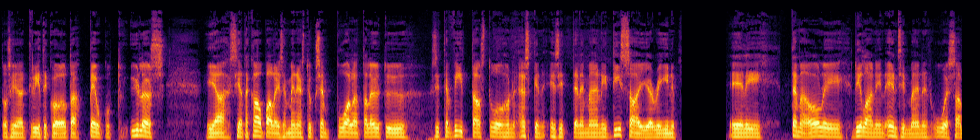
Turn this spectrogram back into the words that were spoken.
tosiaan kriitikoilta peukut ylös. Ja sieltä kaupallisen menestyksen puolelta löytyy sitten viittaus tuohon äsken esittelemääni Desireen. Eli Tämä oli Dylanin ensimmäinen USA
